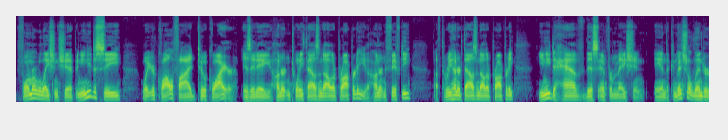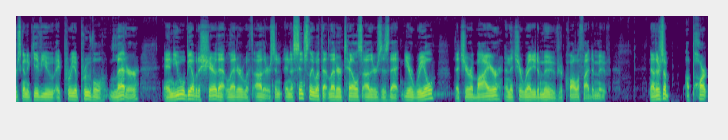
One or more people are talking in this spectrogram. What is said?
form a relationship, and you need to see what you're qualified to acquire. Is it a $120,000 property, a 150, a $300,000 property? You need to have this information and the conventional lender is going to give you a pre-approval letter and you will be able to share that letter with others. And, and essentially what that letter tells others is that you're real, that you're a buyer, and that you're ready to move, you're qualified to move. Now there's a, a part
